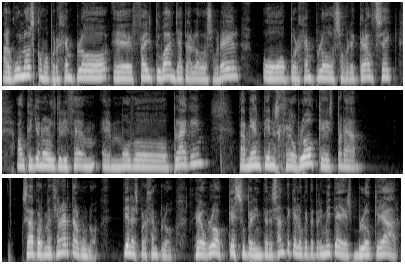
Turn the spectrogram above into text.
Algunos, como por ejemplo eh, File2Ban, ya te he hablado sobre él, o por ejemplo sobre CrowdSec, aunque yo no lo utilicé en, modo plugin. También tienes GeoBlock, que es para, o sea, por mencionarte alguno. Tienes, por ejemplo, GeoBlock, que es súper interesante, que lo que te permite es bloquear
